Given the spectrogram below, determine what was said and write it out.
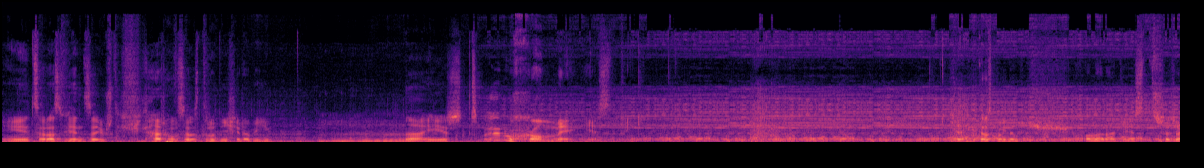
I coraz więcej już tych filarów, coraz trudniej się robi. No i jeszcze ruchomy jest, dzięki. Świetnie, teraz powinno być... Cholera, gdzie jest trzecia...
